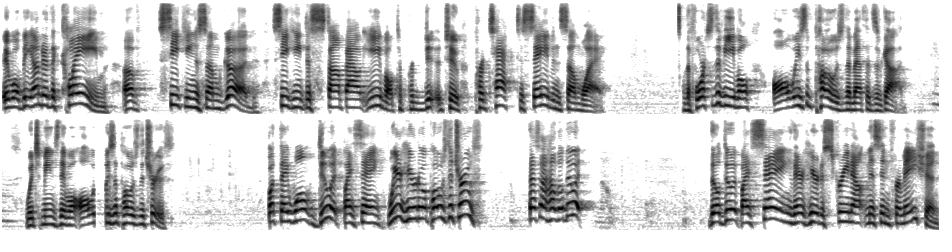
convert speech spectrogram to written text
It will be under the claim of seeking some good, seeking to stomp out evil, to, produ- to protect, to save in some way. The forces of evil always oppose the methods of God, which means they will always oppose the truth. But they won't do it by saying, We're here to oppose the truth. That's not how they'll do it. They'll do it by saying they're here to screen out misinformation,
